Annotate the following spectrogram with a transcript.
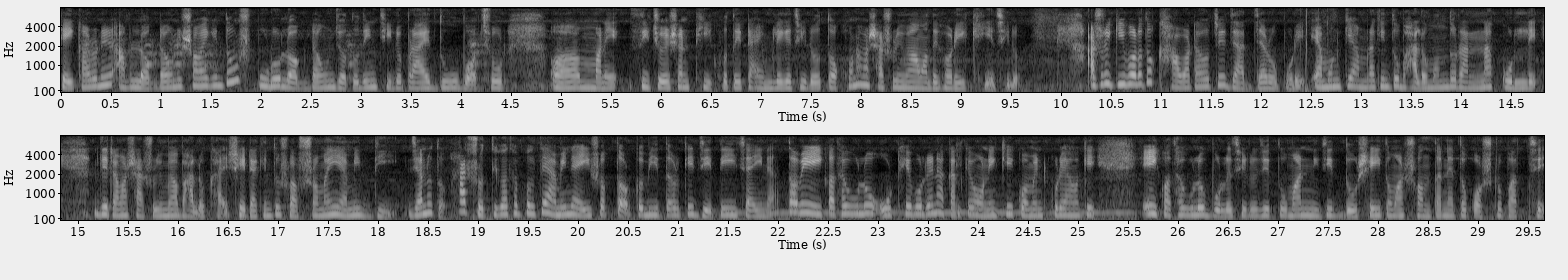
সেই কারণে আমার লকডাউনের সময় কিন্তু পুরো লকডাউন যতদিন ছিল, প্রায় দু বছর মানে সিচুয়েশান ঠিক হতে টাইম লেগেছিল, তখন আমার শাশুড়ি মা আমাদের ঘরেই খেয়েছিল। আসলে কি বলতো, খাওয়াটা হচ্ছে যার যার ওপরে। এমনকি আমরা কিন্তু ভালো মন্দ রান্না করলে, যেটা আমার শাশুড়ি মা ভালো খায়, সেটা কিন্তু সবসময়ই আমি দিই, জানো তো? আর সত্যি কথা বলতে আমি না এইসব তর্ক বিতর্কে যেতেই চাই না। তবে এই কথাগুলো ওঠে বলে না, কালকে অনেকেই কমেন্ট করে আমাকে এই কথাগুলো বলেছিল যে, তোমার নিজের দোষেই তোমার সন্তান এত কষ্ট পাচ্ছে।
